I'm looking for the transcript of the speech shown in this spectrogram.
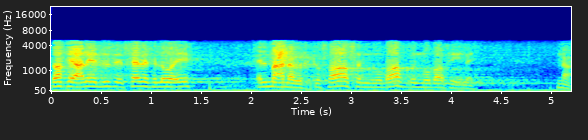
بقي عليه الجزء الثالث اللي هو إيه؟ المعنى اختصاص المضاف بالمضاف إليه. نعم.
